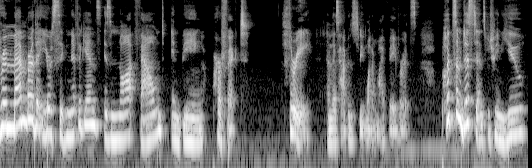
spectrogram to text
remember that your significance is not found in being perfect. Three, and this happens to be one of my favorites, put some distance between you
